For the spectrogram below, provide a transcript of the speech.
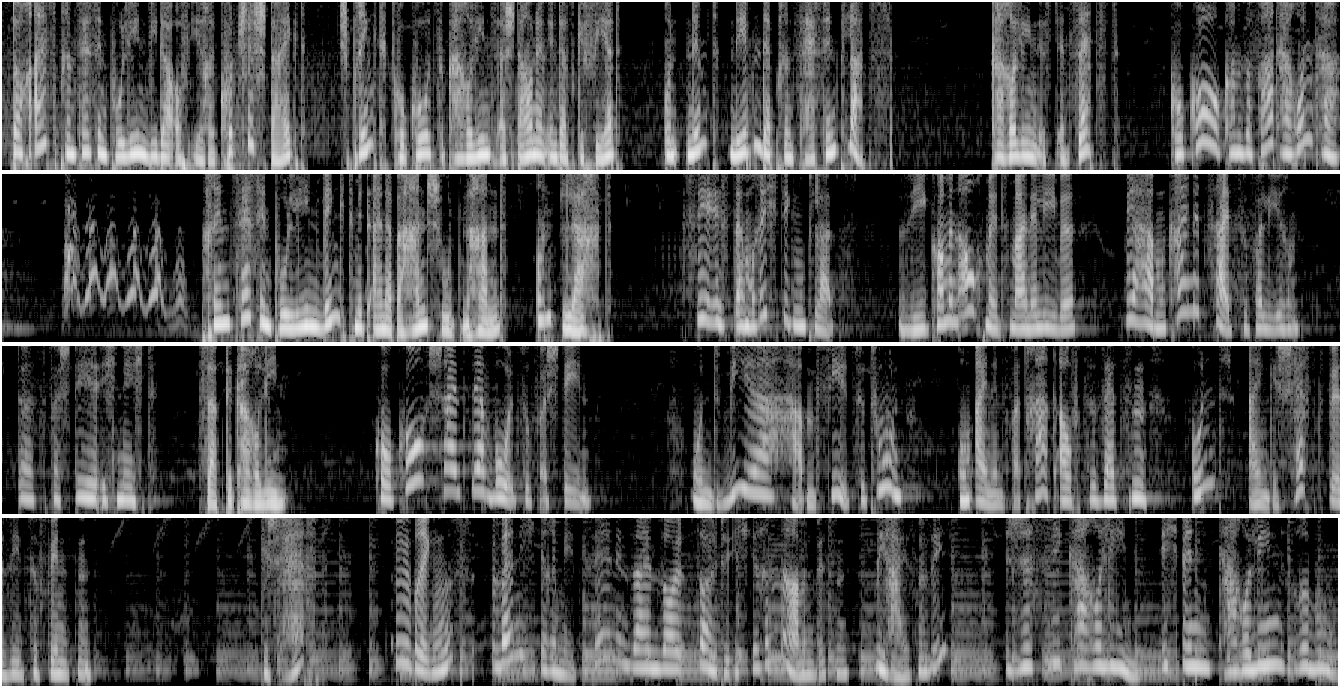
Doch als Prinzessin Pauline wieder auf ihre Kutsche steigt, springt Coco zu Carolins Erstaunen in das Gefährt und nimmt neben der Prinzessin Platz. Caroline ist entsetzt. Coco, komm sofort herunter. Prinzessin Pauline winkt mit einer behandschuhten Hand und lacht. Sie ist am richtigen Platz. Sie kommen auch mit, meine Liebe. Wir haben keine Zeit zu verlieren. Das verstehe ich nicht, sagte Caroline. Coco scheint sehr wohl zu verstehen. Und wir haben viel zu tun, um einen Vertrag aufzusetzen und ein Geschäft für sie zu finden. Geschäft? Übrigens, wenn ich Ihre Mäzenin sein soll, sollte ich Ihren Namen wissen. Wie heißen Sie? Je suis Caroline. Ich bin Caroline Rebout.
